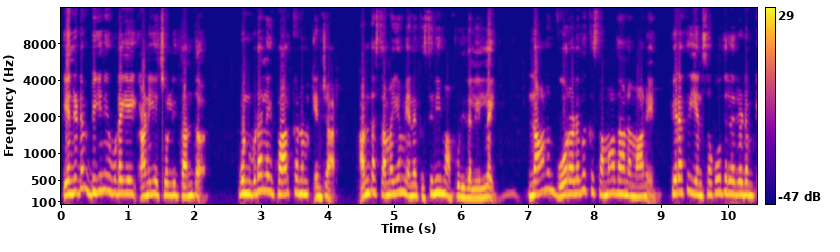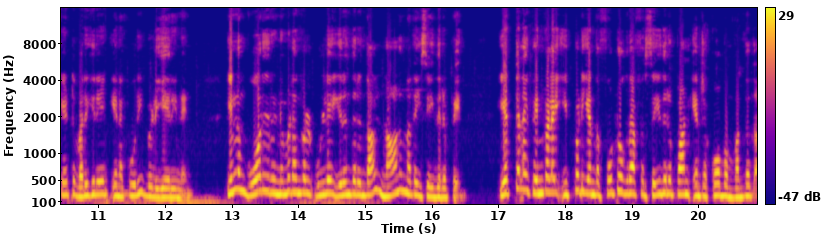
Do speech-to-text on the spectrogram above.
என்னிடம் பிகினி உடையை அணிய சொல்லி தந்து உன் உடலை பார்க்கணும் என்றார். அந்த சமயம் எனக்கு சினிமா புரிதல் இல்லை. நானும் ஓரளவுக்கு சமாதானமானேன். பிறகு என் சகோதரரிடம் கேட்டு வருகிறேன் என கூறி வெளியேறினேன். இன்னும் ஓரிரு நிமிடங்கள் உள்ளே இருந்திருந்தால் நானும் அதை செய்திருப்பேன். எத்தனை பெண்களை இப்படி அந்த போட்டோகிராஃபர் செய்திருப்பான் என்ற கோபம் வந்தது.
